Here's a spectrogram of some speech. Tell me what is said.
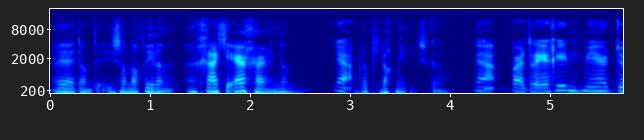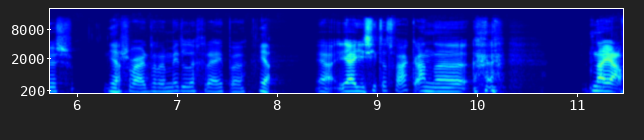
eh, dan is dat nog weer een, een graadje erger en dan Ja, loop je nog meer risico. ja, het paard reageert niet meer, dus naar zwaardere middelen grijpen. Ja. Ja, ja, je ziet dat vaak aan de... nou ja,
